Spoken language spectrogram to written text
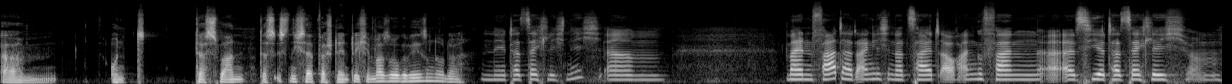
Ähm, und das, waren, das ist nicht selbstverständlich immer so gewesen, oder? Nee, tatsächlich nicht. Ähm, mein Vater hat eigentlich in der Zeit auch angefangen, als hier tatsächlich ähm,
